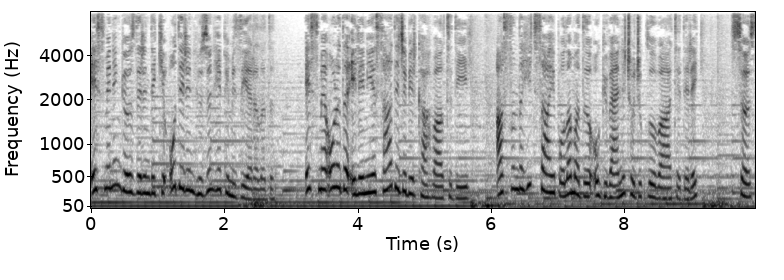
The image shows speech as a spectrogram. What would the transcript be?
Esme'nin gözlerindeki o derin hüzün hepimizi yaraladı. Esme orada Eleni'ye sadece bir kahvaltı değil, aslında hiç sahip olamadığı o güvenli çocukluğu vaat ederek, söz,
